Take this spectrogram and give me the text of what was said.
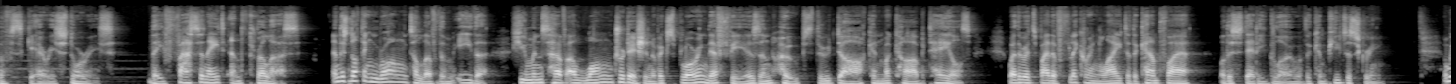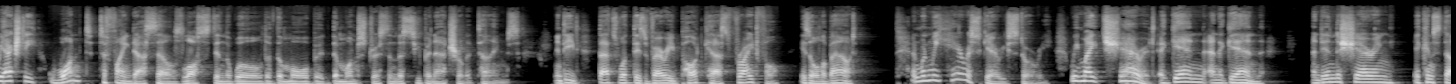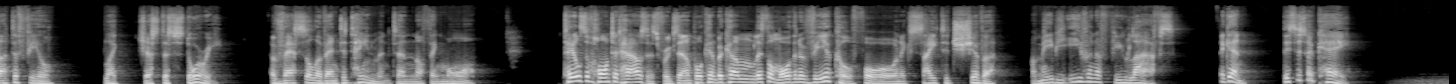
Love scary stories. They fascinate and thrill us. And there's nothing wrong to love them either. Humans have a long tradition of exploring their fears and hopes through dark and macabre tales, whether it's by the flickering light of the campfire or the steady glow of the computer screen. And we actually want to find ourselves lost in the world of the morbid, the monstrous, and the supernatural at times. Indeed, that's what this very podcast, Frightful, is all about. And when we hear a scary story, we might share it again and again. And in the sharing, it can start to feel like just a story, a vessel of entertainment and nothing more. Tales of haunted houses, for example, can become little more than a vehicle for an excited shiver, or maybe even a few laughs. Again, this is okay.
